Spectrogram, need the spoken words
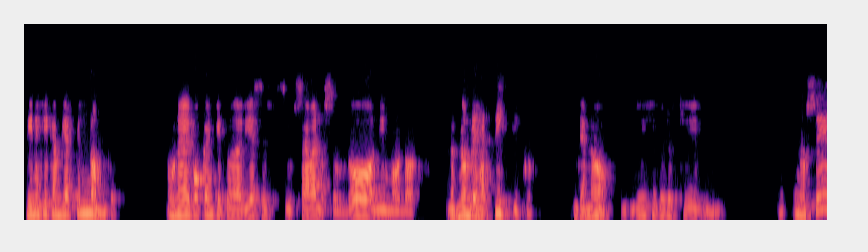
tienes que cambiarte el nombre. Una época en que todavía se, usaban los seudónimos, los, nombres artísticos. Ya no. Yo dije, pero es que, no sé,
